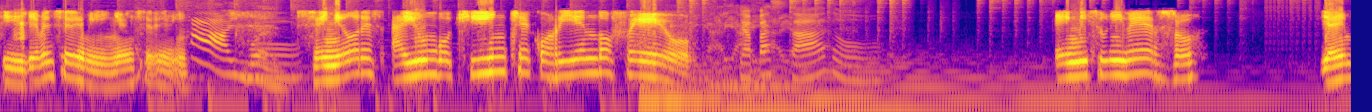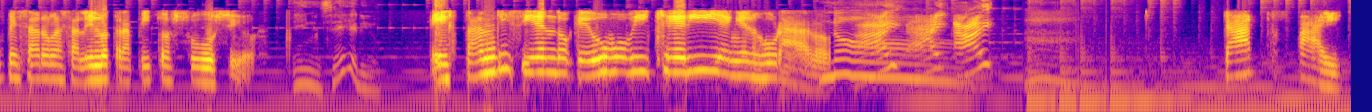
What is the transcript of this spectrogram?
Sí, llévense de mí, llévense de mí. ¡Ay, no! Señores, hay un bochinche corriendo feo. ¿Qué ha pasado? En mis universos ya empezaron a salir los trapitos sucios. ¿En serio? Están diciendo que hubo bichería en el jurado. No. Ay, ay, ay. Catfight.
